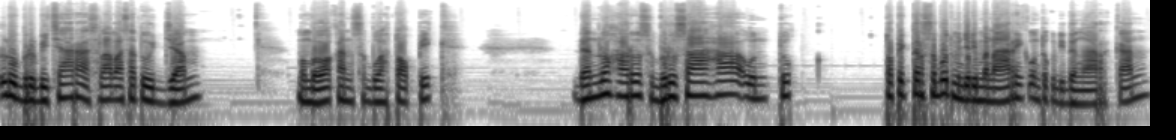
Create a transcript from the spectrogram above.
lu berbicara selama satu jam membawakan sebuah topik dan lo harus berusaha untuk topik tersebut menjadi menarik untuk didengarkan.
